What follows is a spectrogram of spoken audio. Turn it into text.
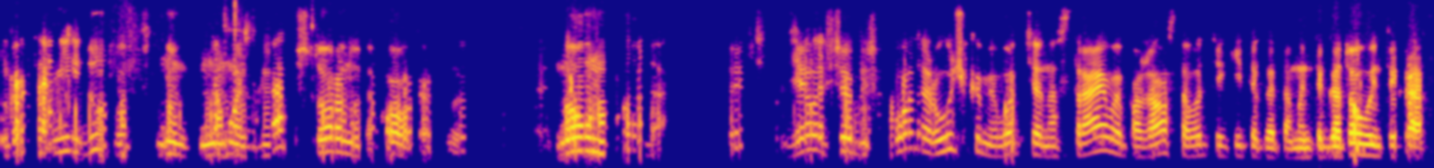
ну, как-то они идут, вот, ну, на мой взгляд, в сторону такого, как нового кода. То есть делай все без кода, ручками, вот тебе настраивай, пожалуйста, вот тебе какие-то там готовые интеграции.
